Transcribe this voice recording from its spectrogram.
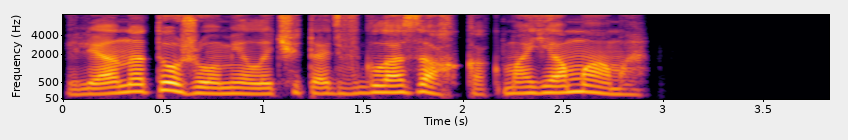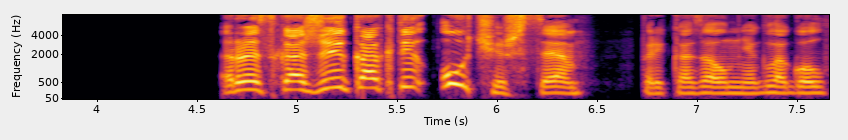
Или она тоже умела читать в глазах, как моя мама? «Расскажи, как ты учишься!» — приказал мне глагол.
